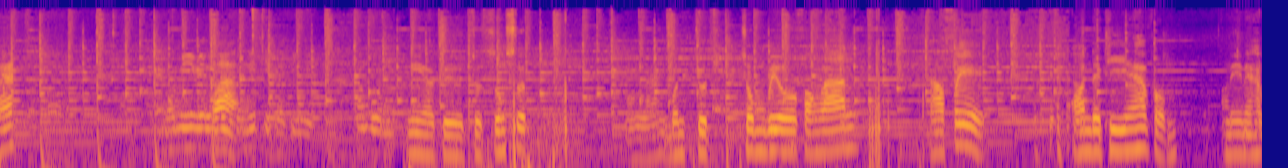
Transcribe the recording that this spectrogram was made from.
ฮะเรามีเวลาว่าตรงนี้สิบนาทีข้างบนนี่ก็คือจุดสูงสุดของร้านบนจุดชมวิวของร้านคาเฟ่ออนเดอะทีนะครับผม นี่นะครับ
